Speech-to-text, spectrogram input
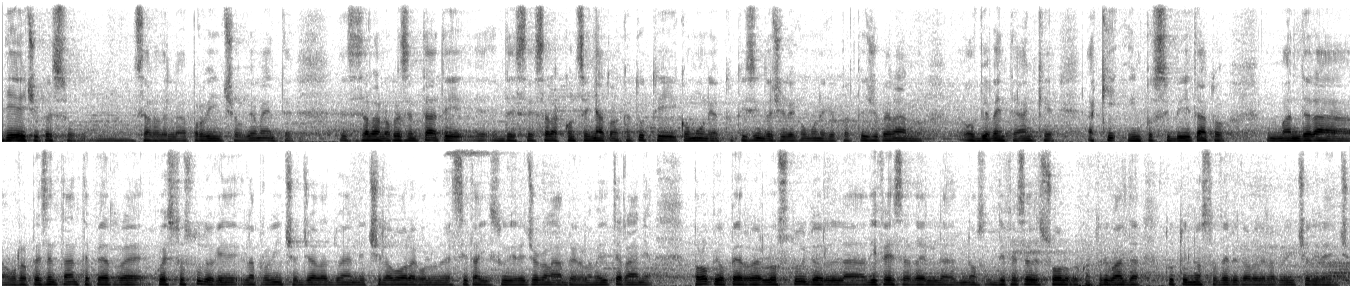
10 presso sarà della provincia ovviamente, saranno presentati e sarà consegnato anche a tutti i comuni, a tutti i sindaci dei comuni che parteciperanno, ovviamente anche a chi impossibilitato manderà un rappresentante per questo studio che la provincia già da due anni ci lavora con l'Università di Studi di Reggio Calabria, con la Mediterranea, proprio per lo studio della difesa del, difesa del suolo per quanto riguarda tutto il nostro territorio della provincia di Reggio.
